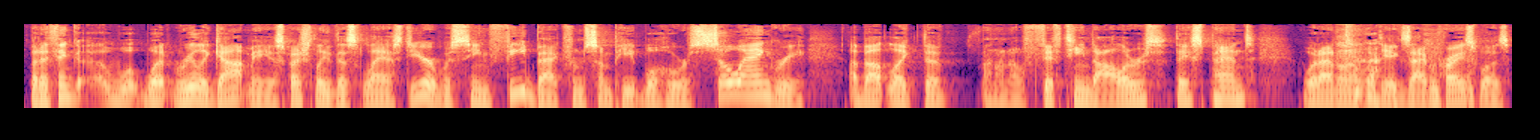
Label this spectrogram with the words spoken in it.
but I think uh, w- what really got me, especially this last year, was seeing feedback from some people who were so angry about like the I don't know, fifteen dollars they spent. What I don't know what the exact price was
